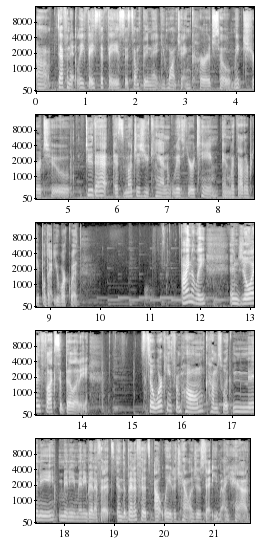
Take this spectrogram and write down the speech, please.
Um, definitely face to face is something that you want to encourage. So make sure to do that as much as you can with your team and with other people that you work with. Finally, enjoy flexibility. So, working from home comes with many, many, many benefits, and the benefits outweigh the challenges that you might have.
